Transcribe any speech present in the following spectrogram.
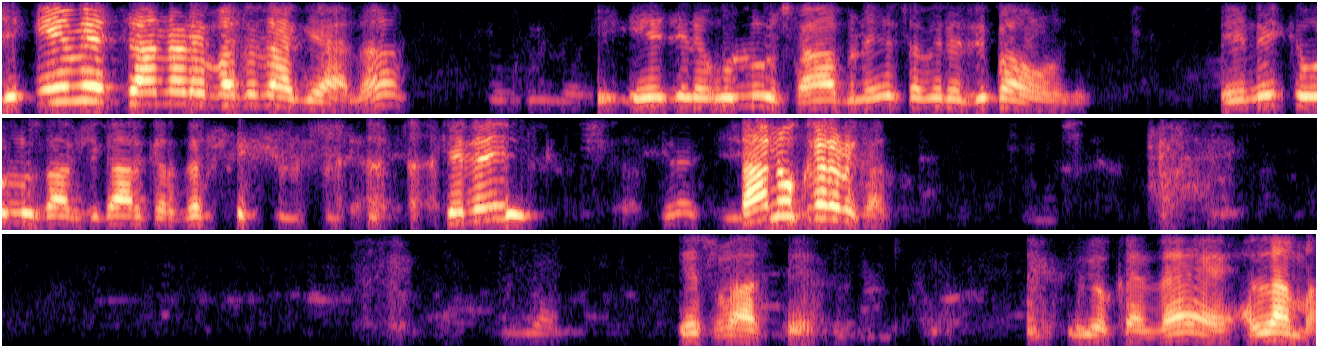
جی ایویں چانن بدتا گیا نا یہ جڑے الو صاحب نے سویرے ذبح ہو گے۔ یہ نہیں کہ الو صاحب شکار کر دے۔ کہ نہیں؟ سانو کرن کر اس واسطے جو کہندا ہے، علامہ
